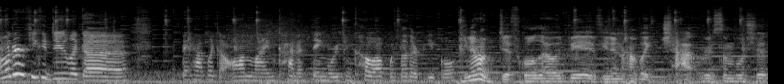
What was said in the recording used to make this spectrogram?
I wonder if you could do like a, if they have like an online kind of thing where you can co-op with other people. You know how difficult that would be if you didn't have like chat or some bullshit?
